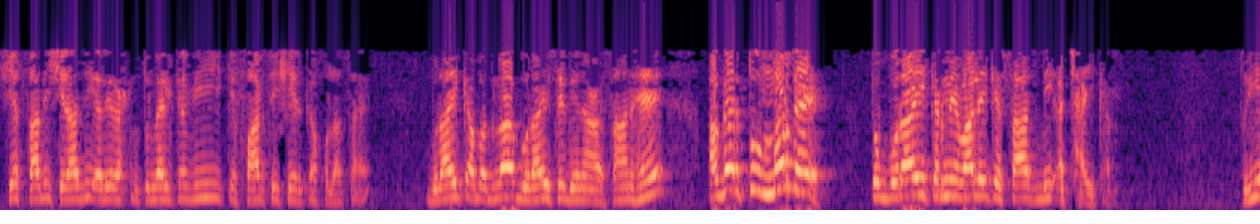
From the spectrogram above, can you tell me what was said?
شیخ سادی شرازی علی رحمۃ اللہ کبھی کے فارسی شعر کا خلاصہ ہے۔ برائی کا بدلہ برائی سے دینا آسان ہے۔ اگر تو مرد ہے، تو برائی کرنے والے کے ساتھ بھی اچھائی کر۔ تو یہ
